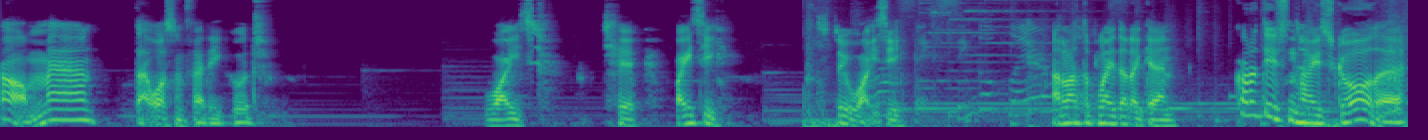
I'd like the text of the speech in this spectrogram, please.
Oh man. That wasn't very good. White. Chip. Whitey. Let's do Whitey. Classic single player. I'd like to play that again. Got a decent high score there.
